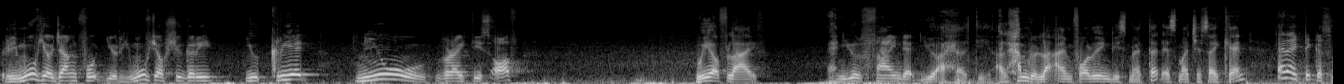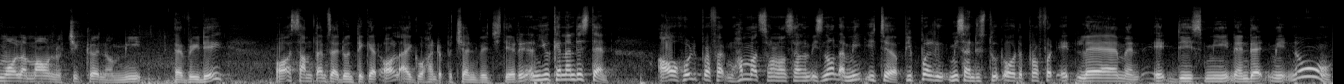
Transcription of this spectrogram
remove your junk food, you remove your sugary, you create new varieties of way of life and you'll find that you are healthy. Alhamdulillah, I'm following this method as much as I can and I take a small amount of chicken or meat every day or sometimes I don't take at all, I go 100% vegetarian and you can understand. Our Holy Prophet Muhammad is not a meat eater. People misunderstood, oh, the Prophet ate lamb and ate this meat and that meat. No.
